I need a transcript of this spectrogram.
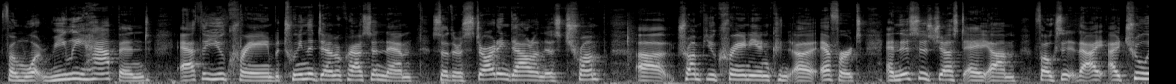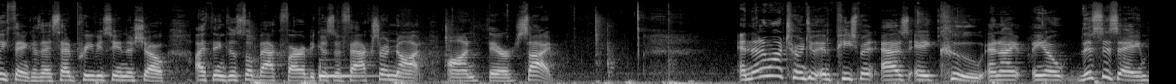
from what really happened at the Ukraine between the Democrats and them. So they're starting down on this Trump uh, Trump Ukrainian uh, effort, and this is just a um, folks. I, I truly think, as I said previously in the show, I think this will backfire because the facts are not on their side. And then I want to turn to impeachment as a coup. And I, you know, this is a,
